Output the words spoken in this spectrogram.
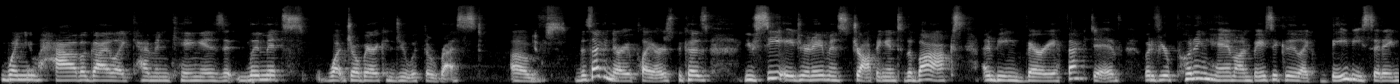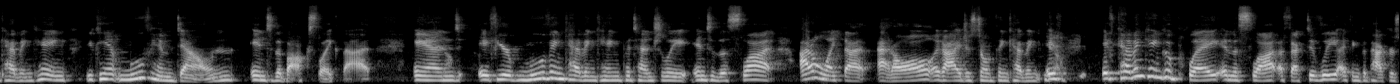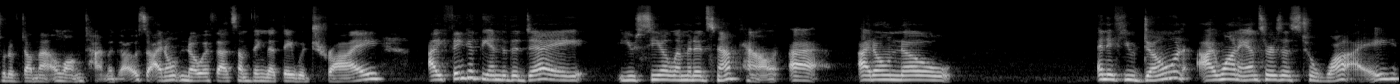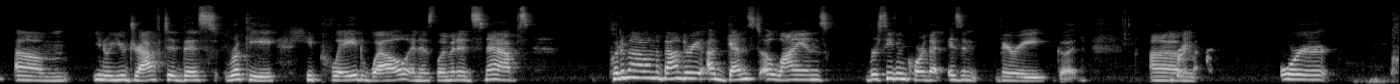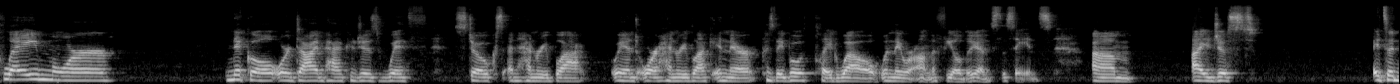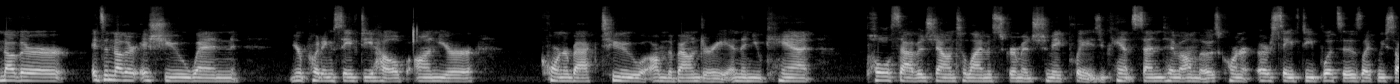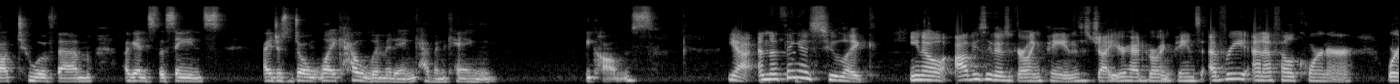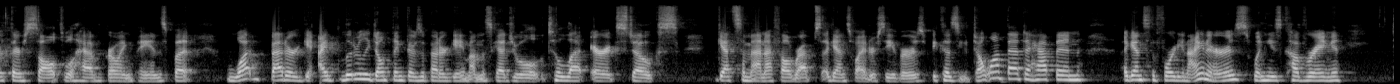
when you have a guy like Kevin King is it limits what Joe Barry can do with the rest of yes. the secondary players because you see Adrian Amos dropping into the box and being very effective. But if you're putting him on basically like babysitting Kevin King, you can't move him down into the box like that. And if you're moving Kevin King potentially into the slot, I don't like that at all. Like I just don't think Kevin yeah. if if Kevin King could play in the slot effectively, I think the Packers would have done that a long time ago. So I don't know if that's something that they would try. I think at the end of the day, you see a limited snap count. Uh, I don't know. And if you don't, I want answers as to why. Um, you know, you drafted this rookie. He played well in his limited snaps. Put him out on the boundary against a Lions receiving core that isn't very good. Um, right. Or play more nickel or dime packages with Stokes and Henry Black and or Henry Black in there because they both played well when they were on the field against the Saints. Um, I just it's another it's another issue when you're putting safety help on your cornerback two on the boundary and then you can't pull Savage down to line of scrimmage to make plays. You can't send him on those corner or safety blitzes like we saw two of them against the Saints. I just don't like how limiting Kevin King becomes. Yeah, and the thing is to like you know, obviously there's growing pains. Jaire had growing pains. Every NFL corner worth their salt will have growing pains. But what better game? I literally don't think there's a better game on the schedule to let Eric Stokes get some NFL reps against wide receivers because you don't want that to happen against the 49ers when he's covering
